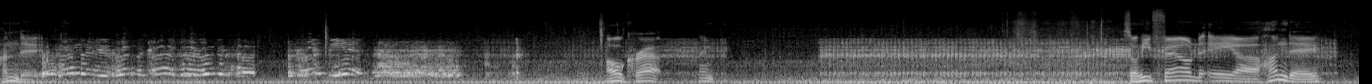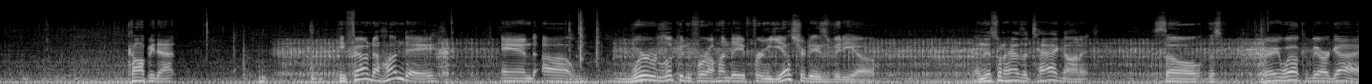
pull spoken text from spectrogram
Hyundai. Oh crap. So he found a uh, Hyundai. Copy that. He found a Hyundai, and uh, we're looking for a Hyundai from yesterday's video. And this one has a tag on it. So this very well could be our guy.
